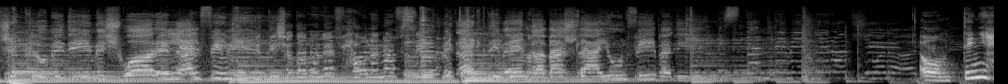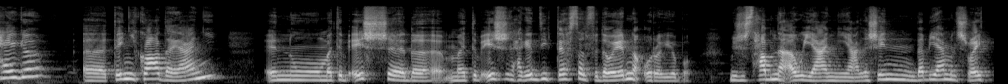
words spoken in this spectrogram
شكله بدي مشوار الألف ميل. بديش أضل ألف حول نفسي. متأكدة بين غباش لعيون في بديل. آه تاني حاجة آه تاني قاعدة يعني إنه ما تبقاش ده ما تبقاش الحاجات دي بتحصل في دوائرنا قريبة. مش أصحابنا قوي يعني علشان ده بيعمل شوية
